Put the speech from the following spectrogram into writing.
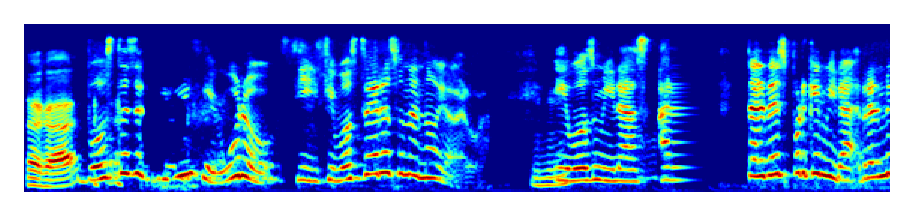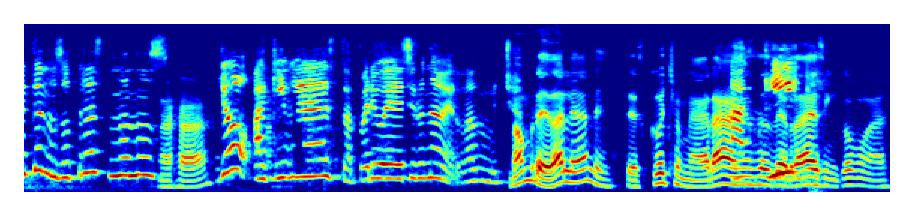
Ajá. Vos te sentís inseguro. Si, si vos eres una novia, ¿verdad? Y vos miras, al- tal vez porque mira, realmente a nosotras no nos... Ajá. Yo aquí voy a destapar y voy a decir una verdad mucho. No, hombre, dale, dale. Te escucho, me agradan esas Aquí- verdades incómodas.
